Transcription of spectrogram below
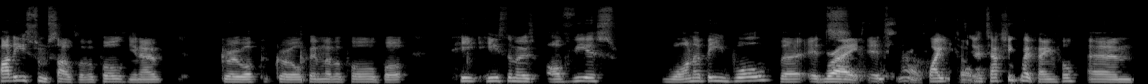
Paddy's from South Liverpool. You know, grew up grew up in Liverpool, but he he's the most obvious wannabe wool that it's right. It's no, quite totally. it's actually quite painful. Um,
